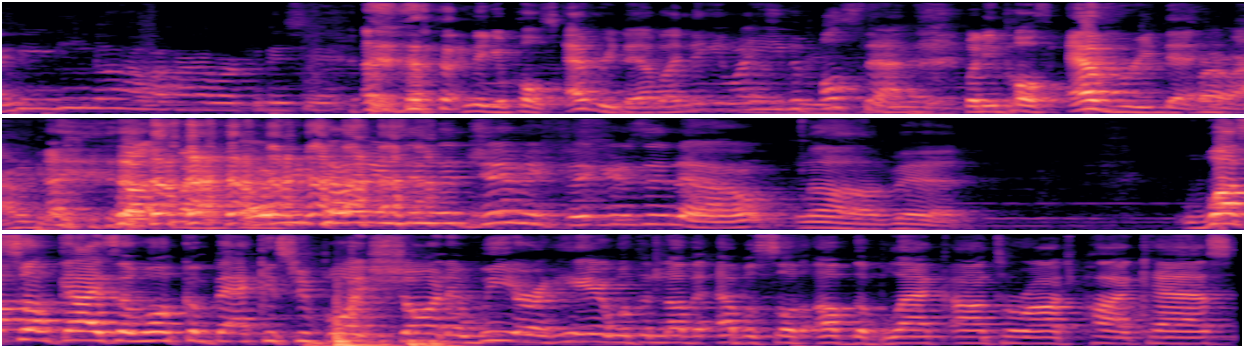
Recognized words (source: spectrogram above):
I, mean, you know how hard I work for this shit? nigga posts every day. I'm like, nigga, why you even post that? But he posts every day. Bro, I don't give a fuck. Like, Every time he's in the gym, he figures it out. Oh man. What's up, guys, and welcome back. It's your boy Sean, and we are here with another episode of the Black Entourage Podcast.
